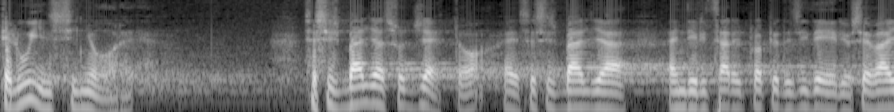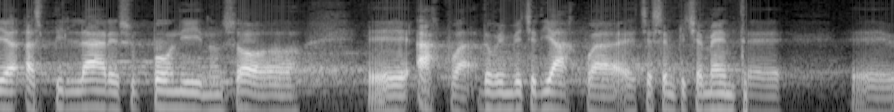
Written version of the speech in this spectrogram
è lui il Signore. Se si sbaglia il soggetto, eh, se si sbaglia a indirizzare il proprio desiderio, se vai a, a spillare, supponi, non so, eh, acqua, dove invece di acqua eh, c'è semplicemente eh,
